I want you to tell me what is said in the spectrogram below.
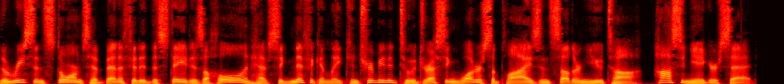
The recent storms have benefited the state as a whole and have significantly contributed to addressing water supplies in southern Utah, Hasenyager said.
